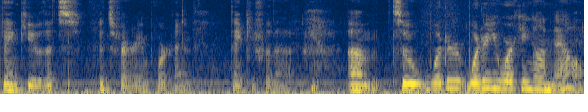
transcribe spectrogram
thank you. That's it's very important. Thank you for that. Um, so, what are what are you working on now?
